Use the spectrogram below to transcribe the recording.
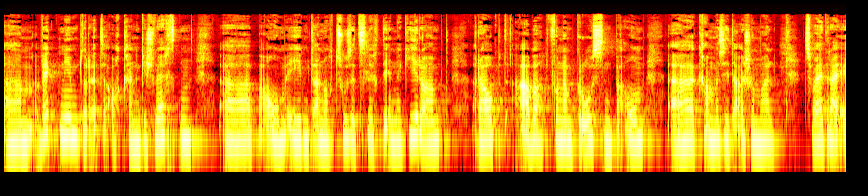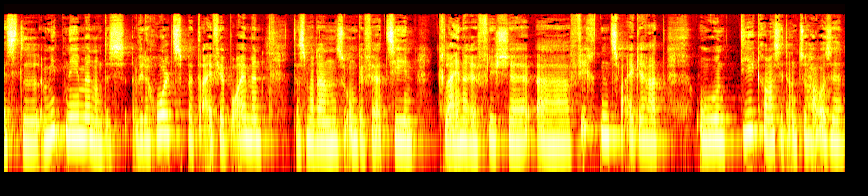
ähm, wegnimmt oder jetzt auch keinen geschwächten äh, Baum eben dann noch zusätzlich die Energie raubt, raubt. Aber von einem großen Baum äh, kann man sich da schon mal zwei, drei Ästel mitnehmen und es wiederholt bei drei, vier Bäumen, dass man dann so ungefähr zehn kleinere frische äh, Fichtenzweige hat und die kann man sich dann zu Hause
